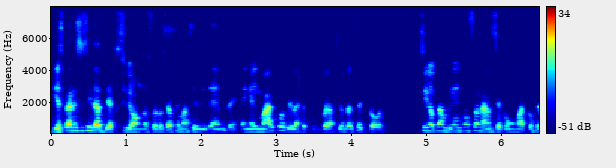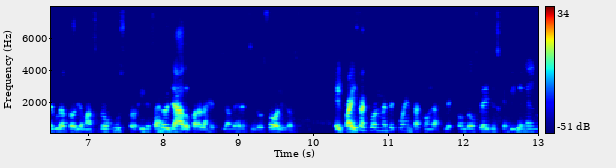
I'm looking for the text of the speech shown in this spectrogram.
Y esta necesidad de acción no solo se hace más evidente en el marco de la recuperación del sector, sino también en consonancia con un marco regulatorio más robusto y desarrollado para la gestión de residuos sólidos, el país actualmente cuenta con, dos leyes que rigen el,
